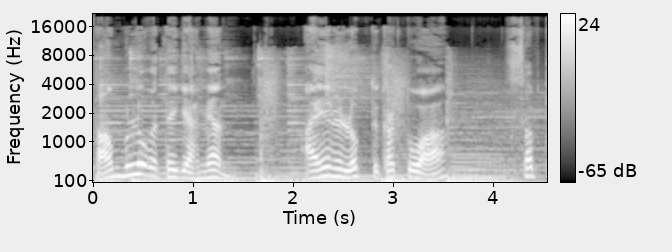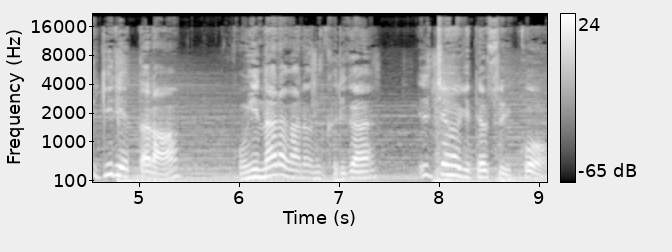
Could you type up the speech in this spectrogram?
다운블로가 되게 하면 아이언을 높드 각도와 사프트 길이에 따라 공이 날아가는 거리가 일정하게 될 수 있고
